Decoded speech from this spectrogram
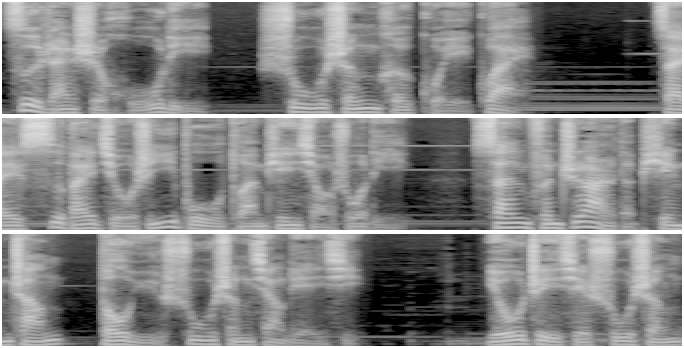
自然是狐狸、书生和鬼怪。在四百九十一部短篇小说里，三分之二的篇章都与书生相联系。由这些书生，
